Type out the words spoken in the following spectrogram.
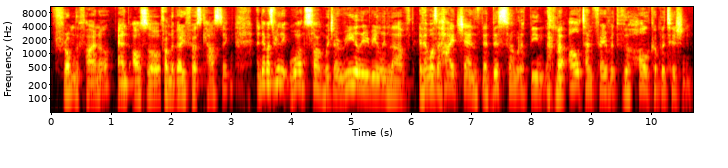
from the final and also from the very first casting. And there was really one song which I really, really loved. And there was a high chance that this song would have been my all time favorite of the whole competition,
